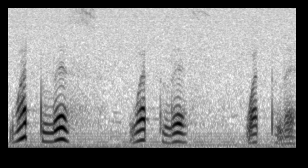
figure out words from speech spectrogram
What bliss, what bliss, what bliss.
